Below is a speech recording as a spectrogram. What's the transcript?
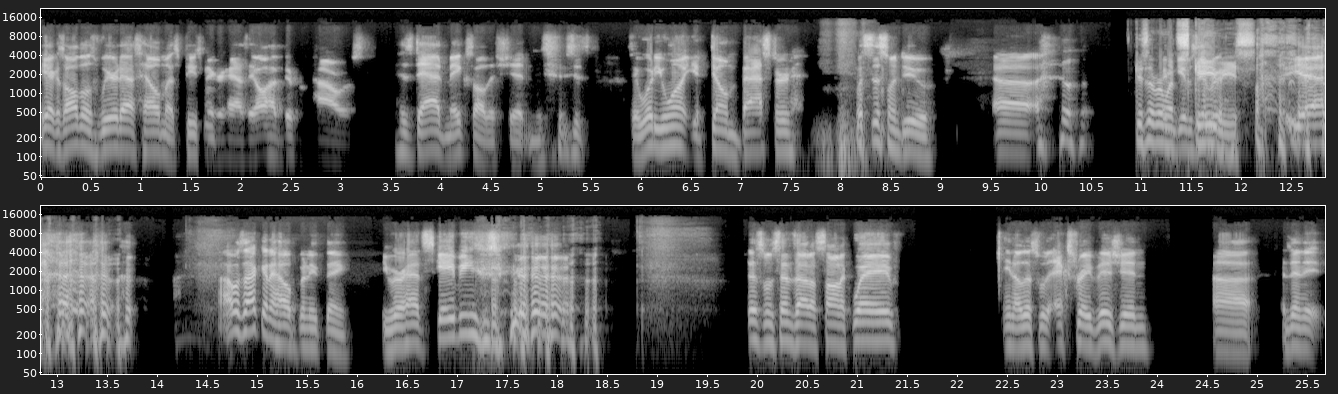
Yeah, because all those weird ass helmets Peacemaker has, they all have different powers. His dad makes all this shit, and he's just say, "What do you want, you dumb bastard? What's this one do?" Uh, Gives everyone gives scabies. yeah. How was that going to help anything? You ever had scabies? this one sends out a sonic wave. You know, this one X-ray vision, uh, and then it,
